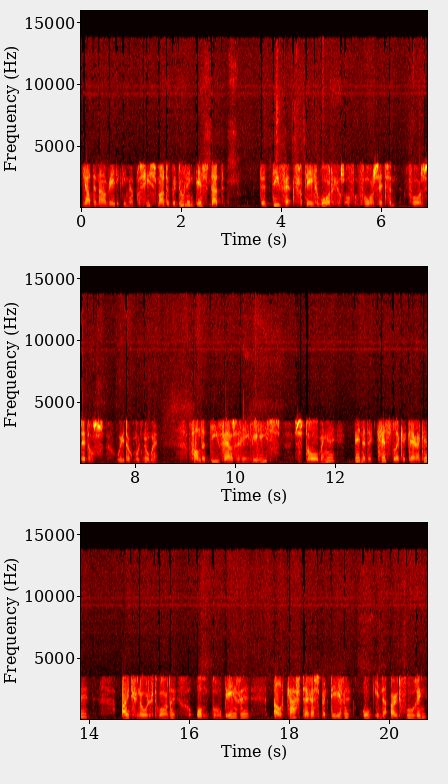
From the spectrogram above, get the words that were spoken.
ja, de naam weet ik niet meer precies... maar de bedoeling is dat de vertegenwoordigers of voorzitters, voorzitters... hoe je het ook moet noemen... van de diverse religies, stromingen... binnen de christelijke kerken uitgenodigd worden om proberen elkaar te respecteren, ook in de uitvoering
